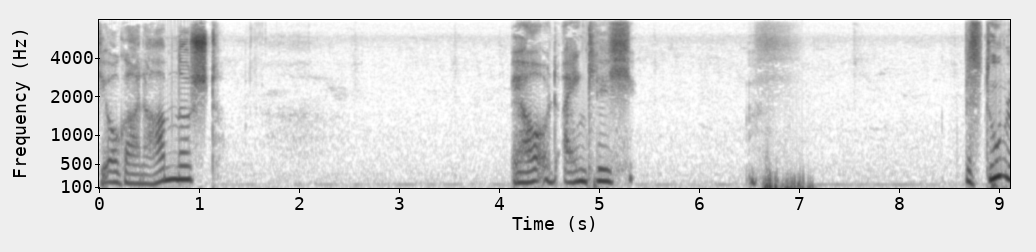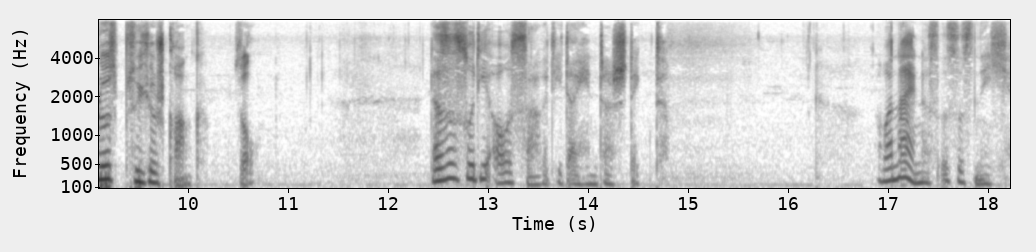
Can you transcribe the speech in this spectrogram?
Die Organe haben nichts. Ja, und eigentlich bist du bloß psychisch krank. So. Das ist so die Aussage, die dahinter steckt. Aber nein, das ist es nicht.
